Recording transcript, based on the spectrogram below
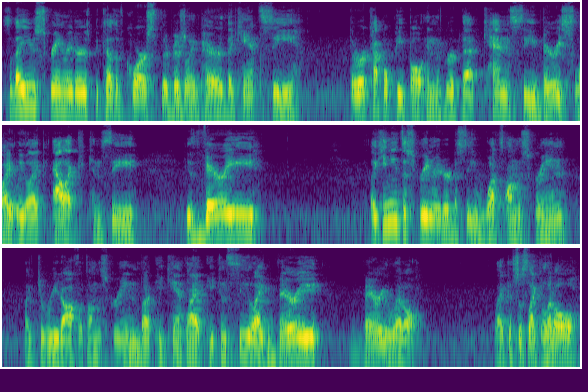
so they use screen readers because, of course, they're visually impaired. They can't see. There were a couple people in the group that can see very slightly. Like Alec can see. He's very. Like, he needs a screen reader to see what's on the screen, like to read off what's on the screen, but he can't, like, he can see, like, very, very little. Like, it's just like a little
